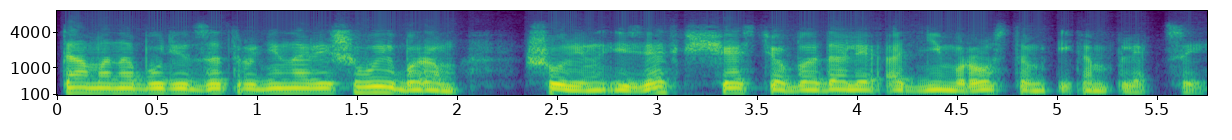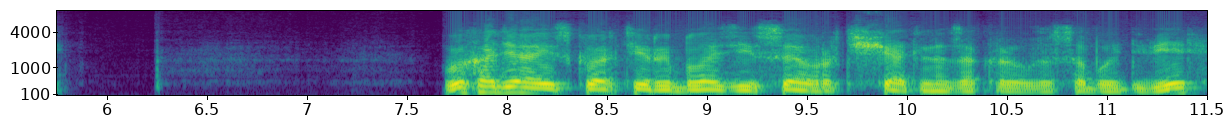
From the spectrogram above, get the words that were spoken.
Там она будет затруднена лишь выбором — Шурин и зять, к счастью, обладали одним ростом и комплекцией. Выходя из квартиры Блази, Севр тщательно закрыл за собой дверь.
